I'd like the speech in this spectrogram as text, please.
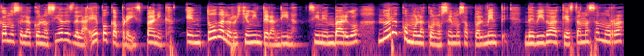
como se la conocía desde la época prehispánica, en toda la región interandina. Sin embargo, no era como la conocemos actualmente, debido a que esta mazamorra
